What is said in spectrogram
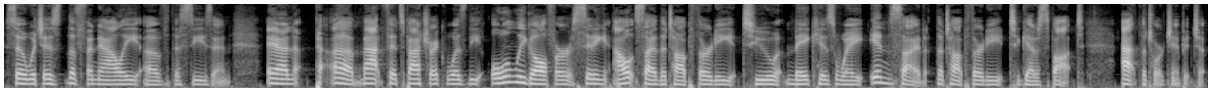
so which is the finale of the season. And uh, Matt Fitzpatrick was the only golfer sitting outside the top 30 to make his way inside the top 30 to get a spot at the tour championship.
